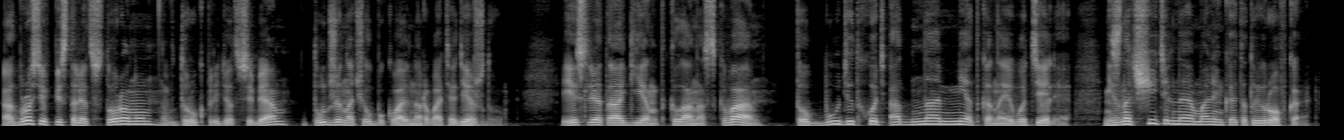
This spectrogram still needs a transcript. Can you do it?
Отбросив пистолет в сторону, вдруг придет в себя, тут же начал буквально рвать одежду. Если это агент клана Сква, то будет хоть одна метка на его теле, незначительная маленькая татуировка —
